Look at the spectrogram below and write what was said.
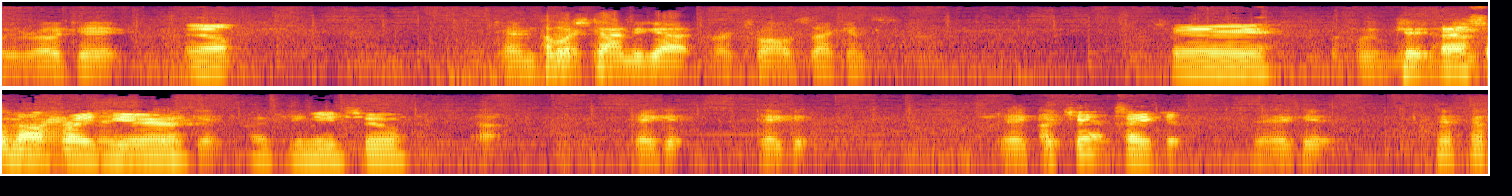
We rotate. Yeah. 10 How much seconds. time you got? Or 12 seconds. Okay. Okay, Pass it off right here it. if you need to. Take it. Take it. Take it. I can't take it. Take it.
